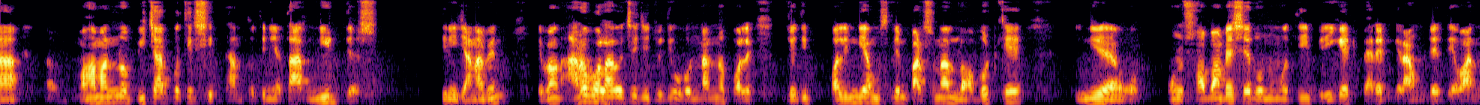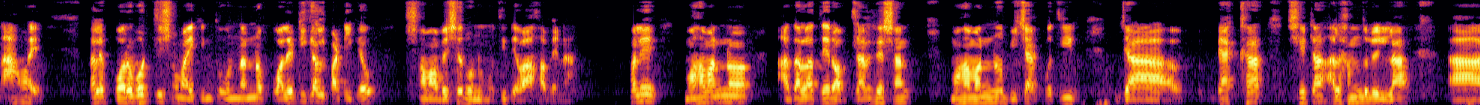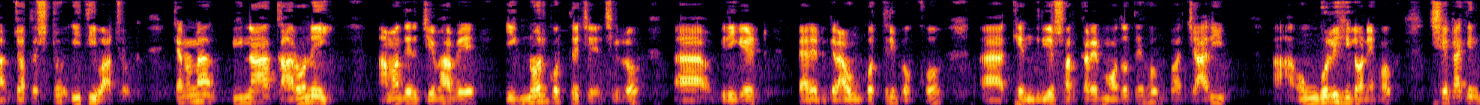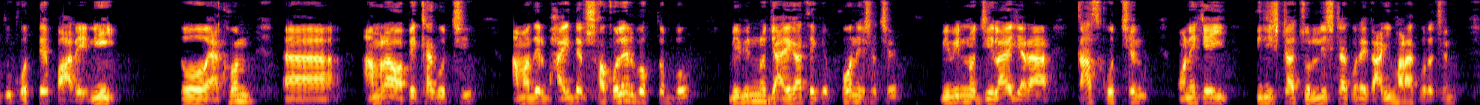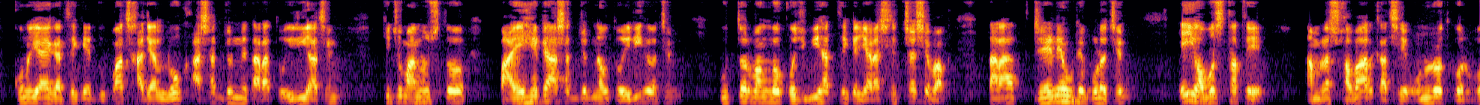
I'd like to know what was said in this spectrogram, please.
মহামান্য বিচারপতির সিদ্ধান্ত, তিনি তার নির্দেশ তিনি জানাবেন। এবং আরও বলা হয়েছে যে যদি অন্যান্য যদি all India Muslim personal law বোর্ডকে সমাবেশের অনুমতি ব্রিগেড প্যারেড গ্রাউন্ডে দেওয়া না হয়, তাহলে পরবর্তী সময় কিন্তু অন্যান্য পলিটিক্যাল পার্টিকেও সমাবেশের অনুমতি দেওয়া হবে না। ফলে মহামান্য আদালতের অবজারভেশন মহামান্য বিচারপতির যা ব্যাখ্যা, সেটা আলহামদুলিল্লাহ যথেষ্ট ইতিবাচক। কেননা বিনা কারণেই আমাদের যেভাবে ইগনোর করতে চেয়েছিল ব্রিগেড প্যারেড গ্রাউন্ড কর্তৃপক্ষ কেন্দ্রীয় সরকারের মদতে হোক বা জারি অঙ্গুলি হিলনে হোক, সেটা কিন্তু করতে পারেনি। তো এখন আমরা অপেক্ষা করছি। আমাদের ভাইদের সকলের বক্তব্য। বিভিন্ন জায়গা থেকে ফোন এসেছে। বিভিন্ন জেলায় যারা কাজ করছেন, অনেকেই তিরিশটা, চল্লিশটা করে গাড়ি ভাড়া করেছেন। কোনো জায়গা থেকে দু পাঁচ হাজার লোক আসার জন্য তারা তৈরি আছেন। কিছু মানুষ তো পায়ে হেঁটে আসার জন্যও তৈরি হয়েছেন। উত্তরবঙ্গ, কোচবিহার থেকে যারা স্বেচ্ছাসেবক, তারা ট্রেনে উঠে পড়েছেন। এই অবস্থাতে আমরা সবার কাছে অনুরোধ করব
